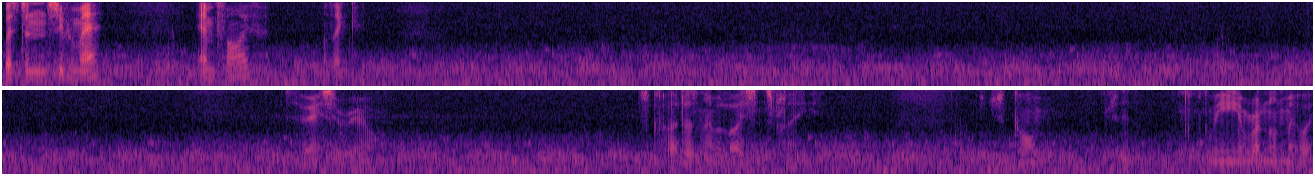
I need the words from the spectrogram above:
Western Supermare? M5? I think. License plate. Just gone. Shit. I mean, I'm running on the motorway.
